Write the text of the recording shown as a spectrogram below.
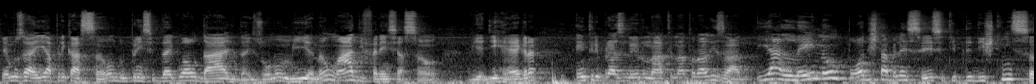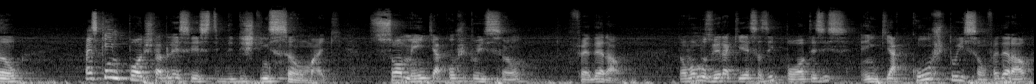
Temos aí a aplicação do princípio da igualdade, da isonomia, não há diferenciação, via de regra, entre brasileiro nato e naturalizado. E a lei não pode estabelecer esse tipo de distinção. Mas quem pode estabelecer esse tipo de distinção, Mike? Somente a Constituição Federal. Então vamos ver aqui essas hipóteses em que a Constituição Federal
